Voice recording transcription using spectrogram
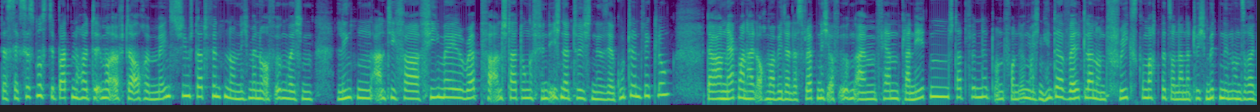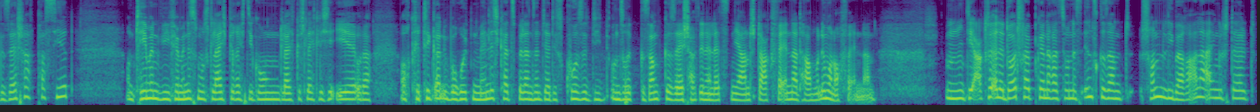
Dass Sexismusdebatten heute immer öfter auch im Mainstream stattfinden und nicht mehr nur auf irgendwelchen linken Antifa-Female-Rap-Veranstaltungen, finde ich natürlich eine sehr gute Entwicklung. Daran merkt man halt auch mal wieder, dass Rap nicht auf irgendeinem fernen Planeten stattfindet und von irgendwelchen Hinterwäldlern und Freaks gemacht wird, sondern natürlich mitten in unserer Gesellschaft passiert. Und Themen wie Feminismus, Gleichberechtigung, gleichgeschlechtliche Ehe oder auch Kritik an überholten Männlichkeitsbildern sind ja Diskurse, die unsere Gesamtgesellschaft in den letzten Jahren stark verändert haben und immer noch verändern. Mm, die aktuelle Deutschrap-Generation ist insgesamt schon liberaler eingestellt,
